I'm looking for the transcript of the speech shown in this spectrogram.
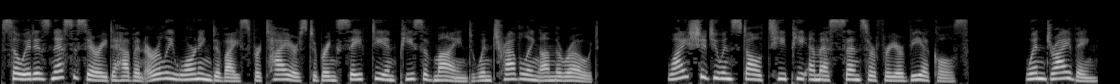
so it is necessary to have an early warning device for tires to bring safety and peace of mind when traveling on the road. Why should you install TPMS sensor for your vehicles? When driving,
